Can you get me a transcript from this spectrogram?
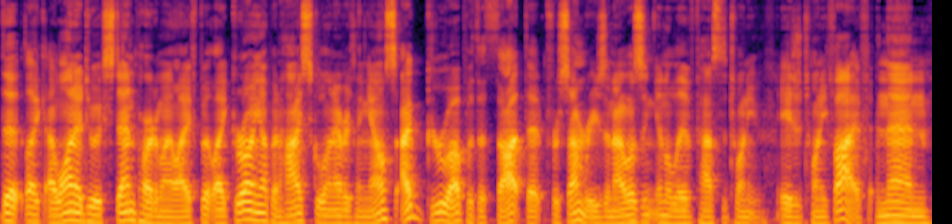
that like I wanted to extend part of my life, but like growing up in high school and everything else, I grew up with the thought that for some reason I wasn't going to live past the 20 age of 25. And then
